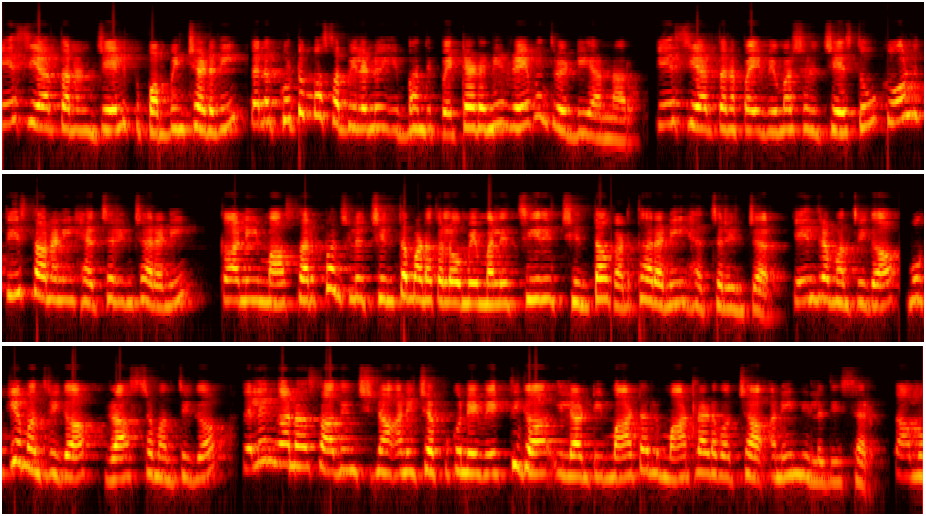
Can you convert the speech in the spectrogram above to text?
కేసీఆర్ తనను జైలుకు పంపించాడని తన కుటుంబ సభ్యులను ఇబ్బంది పెట్టాడని రేవంత్ రెడ్డి అన్నారు. కేసీఆర్ తనపై విమర్శలు చేస్తూ తోలు తీస్తానని హెచ్చరించారని కానీ మా సర్పంచ్లు చింతమడకలో మిమ్మల్ని చీరి చింత కడతారని హెచ్చరించారు. కేంద్ర మంత్రిగా ముఖ్యమంత్రిగా రాష్ట్ర మంత్రిగా తెలంగాణ సాధించిన అని చెప్పుకునే వ్యక్తిగా ఇలాంటి మాటలు మాట్లాడవచ్చా అని నిలదీశారు. తాము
